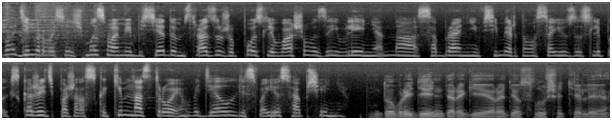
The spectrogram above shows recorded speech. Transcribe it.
Владимир Васильевич, мы с вами беседуем сразу же после вашего заявления на собрании Всемирного союза слепых. Скажите, пожалуйста, с каким настроем вы делали свое сообщение? Добрый день, дорогие радиослушатели.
